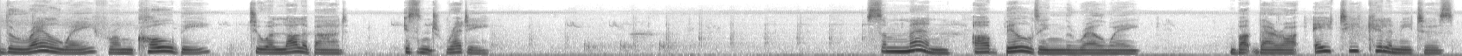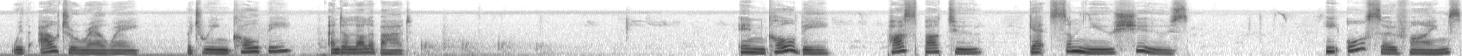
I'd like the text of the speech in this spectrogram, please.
The railway from Kholby to Allahabad isn't ready. Some men are building the railway, but there are 80 kilometers without a railway between Kholby and Allahabad. In Kholby, Passepartout gets some new shoes. He also finds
